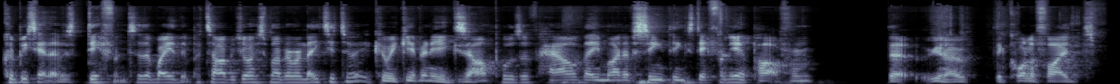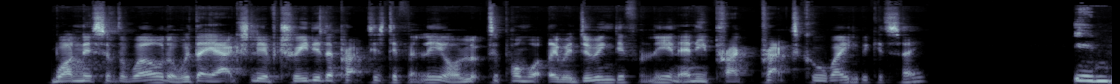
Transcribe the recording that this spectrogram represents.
could we say that was different to the way that Pattabhi Jois might have related to it? Could we give any examples of how they might have seen things differently, apart from the you know the qualified oneness of the world, or would they actually have treated the practice differently, or looked upon what they were doing differently in any pra- practical way? We could say. In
